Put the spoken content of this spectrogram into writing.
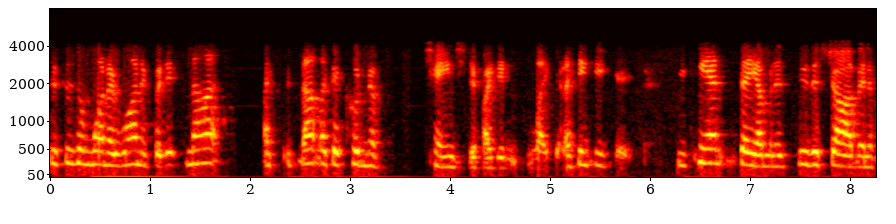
this isn't what I wanted, but it's not. It's not like I couldn't have changed if I didn't like it. I think you you can't say I'm going to do this job and if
